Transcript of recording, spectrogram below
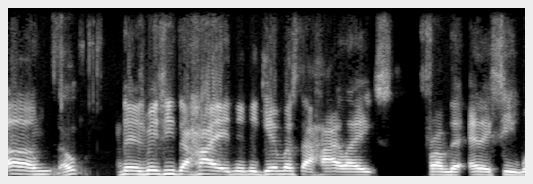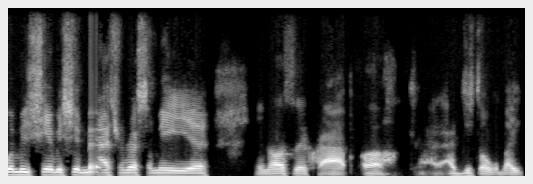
Um, Nope. there's basically the high, and then they give us the highlights from the NXT Women's Championship match from WrestleMania and all the crap. Oh god, I just don't like.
